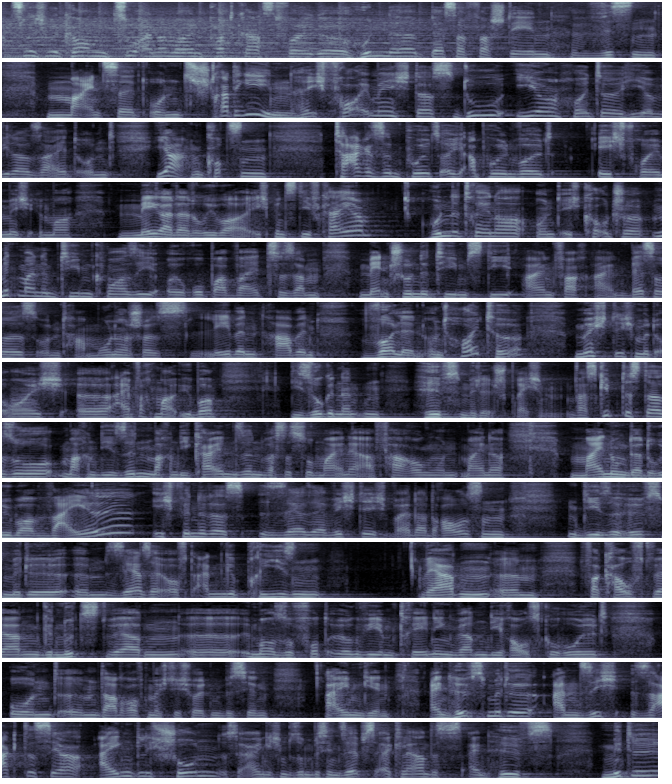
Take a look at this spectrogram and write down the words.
Herzlich willkommen zu einer neuen Podcast-Folge Hunde besser verstehen, Wissen, Mindset und Strategien. Ich freue mich, dass du, ihr heute hier wieder seid und ja, einen kurzen Tagesimpuls euch abholen wollt. Ich freue mich immer mega darüber. Ich bin Steve Keier Hundetrainer und ich coache mit meinem Team quasi europaweit zusammen Mensch-Hundeteams, die einfach ein besseres und harmonisches Leben haben wollen. Und heute möchte ich mit euch äh, einfach mal über die sogenannten Hilfsmittel sprechen. Was gibt es da so? Machen die Sinn? Machen die keinen Sinn? Was ist so meine Erfahrung und meine Meinung darüber? Weil ich finde das sehr, sehr wichtig, weil da draußen diese Hilfsmittel ähm, sehr, sehr oft angepriesen werden, ähm, verkauft werden, genutzt werden, äh, immer sofort irgendwie im Training werden die rausgeholt und ähm, darauf möchte ich heute ein bisschen eingehen. Ein Hilfsmittel an sich sagt es ja eigentlich schon, ist ja eigentlich so ein bisschen selbsterklärend, das ist ein Hilfsmittel.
